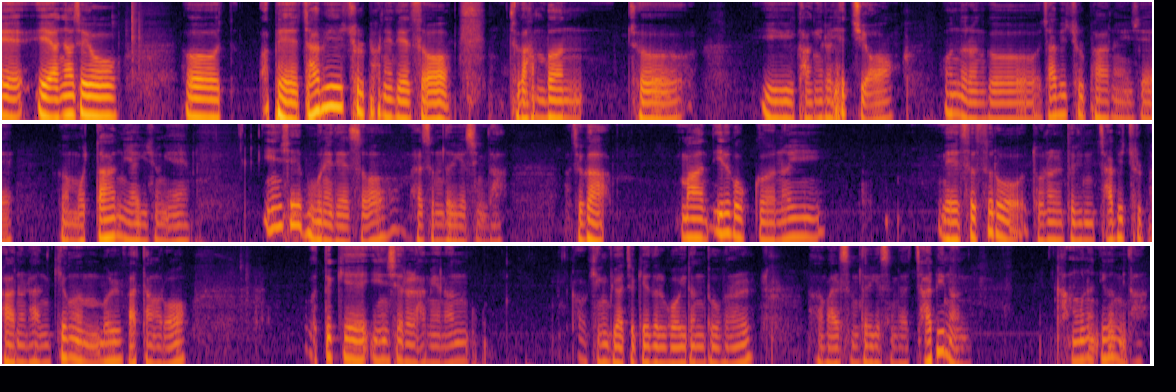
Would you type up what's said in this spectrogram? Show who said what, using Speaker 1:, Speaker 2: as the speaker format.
Speaker 1: 예, 예, 안녕하세요. 어, 앞에 자비 출판에 대해서 제가 한번 저, 이 강의를 했지요. 오늘은 그 자비 출판의 이제 그 못다한 이야기 중에 인쇄 부분에 대해서 말씀드리겠습니다. 제가 만 일곱 건의 내 스스로 돈을 들인 자비 출판을 한 경험을 바탕으로 어떻게 인쇄를 하면은 그 경비가 적게 들고 이런 부분을 어, 말씀드리겠습니다. 자비는 한문은 이겁니다.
